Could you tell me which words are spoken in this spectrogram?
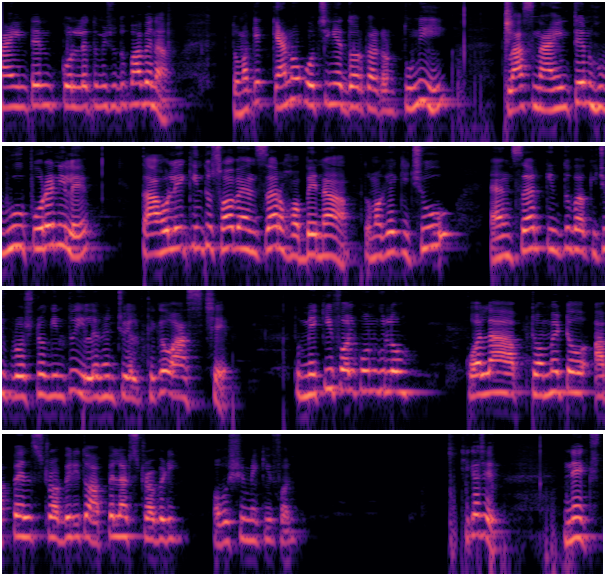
নাইন টেন করলে তুমি শুধু পাবে না। তোমাকে কেন কোচিংয়ের দরকার? কারণ তুমি ক্লাস নাইন টেন হুবহু পড়ে নিলে তাহলে কিন্তু সব অ্যান্সার হবে না। তোমাকে কিছু অ্যান্সার কিন্তু বা কিছু প্রশ্ন কিন্তু ইলেভেন টুয়েলভ থেকেও আসছে। তো মেকি ফল কোনগুলো? কলা, টমেটো, আপেল, স্ট্রবেরি, তো আপেল আর স্ট্রবেরি অবশ্যই মেকি ফল। ঠিক আছে? Next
